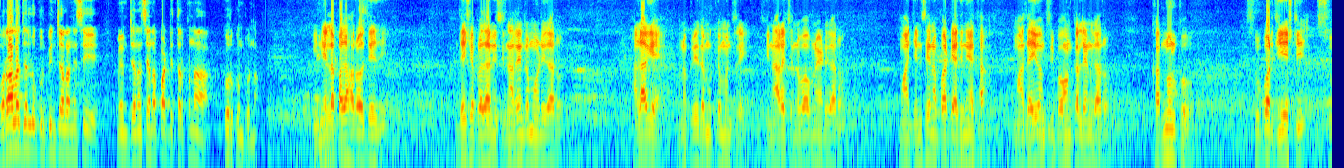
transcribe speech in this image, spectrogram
వరాల జల్లు కురిపించాలనేసి మేము జనసేన పార్టీ తరఫున కోరుకుంటున్నాం. ఈ నెల పదహారవ తేదీ దేశ ప్రధాని శ్రీ నరేంద్ర మోడీ గారు అలాగే మన ప్రియత ముఖ్యమంత్రి శ్రీ నారా చంద్రబాబు నాయుడు గారు మా జనసేన పార్టీ అధినేత మా దైవం శ్రీ పవన్ కళ్యాణ్ గారు కర్నూలుకు సూపర్ జిఎస్టీ సూ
